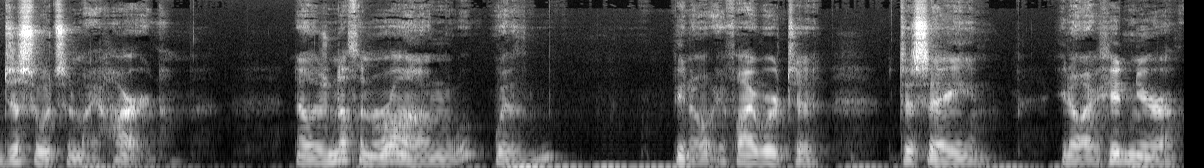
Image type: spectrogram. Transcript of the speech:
just so it's in my heart. Now, there's nothing wrong with, you know, if I were to to say, you know, I've hidden your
